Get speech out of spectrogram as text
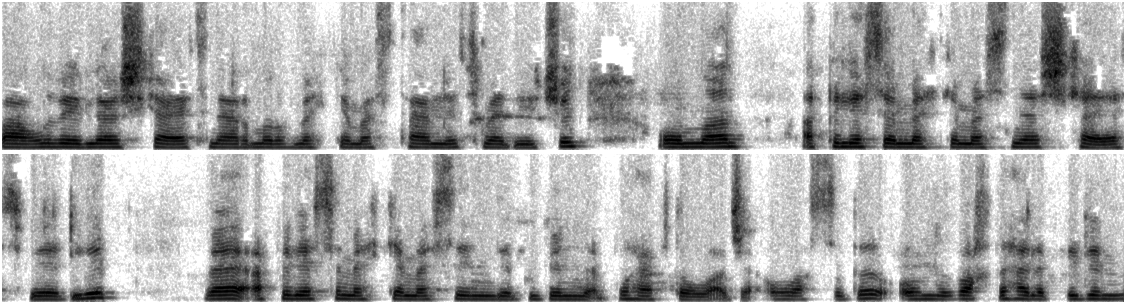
bağlı verilən şikayətin Ərmənov məhkəməsi təmin etmədiyi üçün ondan apellyasiya məhkəməsinə şikayət verilib və apellyasiya məhkəməsi indi bu gün bu həftə olacaq, olasıdır. Onun vaxtı hələ bilinmir,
